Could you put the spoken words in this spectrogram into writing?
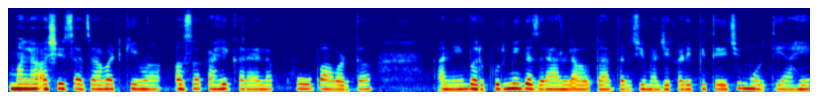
मला अशी सजावट किंवा असं काही करायला खूप आवडतं. आणि भरपूर मी गजरा आणला होता तर जी माझ्याकडे पितळेची मूर्ती आहे.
